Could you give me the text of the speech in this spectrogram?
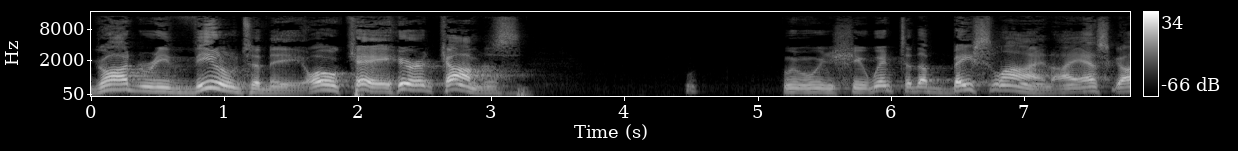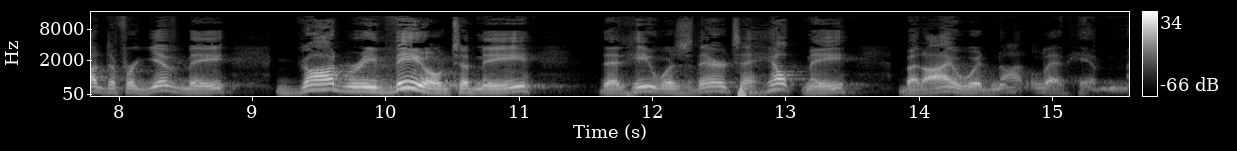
God revealed to me, okay, here it comes. When she went to the baseline, I asked God to forgive me. God revealed to me that He was there to help me, but I would not let Him.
